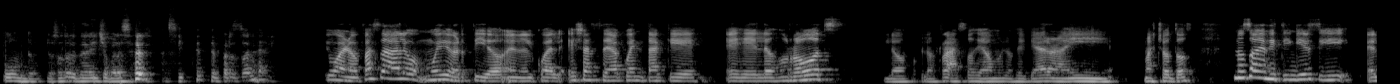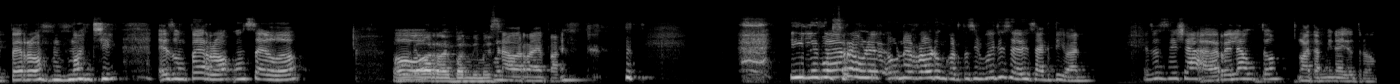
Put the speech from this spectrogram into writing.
Punto. Los otros están hechos para ser asistente personal. Y bueno, pasa algo muy divertido en el cual ella se da cuenta que eh, los robots, los, los rasos, digamos, los que quedaron ahí machotos, no saben distinguir si el perro Monchi es un perro, un cerdo O una barra de pan de mesa. una barra de pan. y les agarra un, er- un error, un cortocircuito y se desactivan. Entonces ella agarra el auto. Ah, también hay otro,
